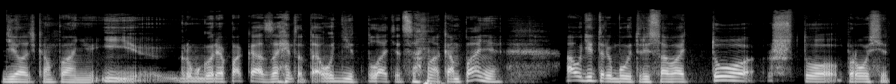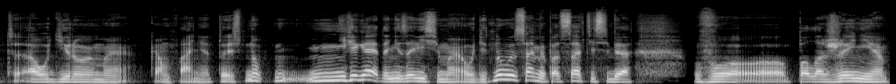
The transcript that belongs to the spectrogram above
делать компанию, и, грубо говоря, пока за этот аудит платит сама компания, аудиторы будут рисовать то, что просит аудируемая компания. То есть, ну, нифига это независимый аудит. Ну, вы сами подставьте себя в положение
